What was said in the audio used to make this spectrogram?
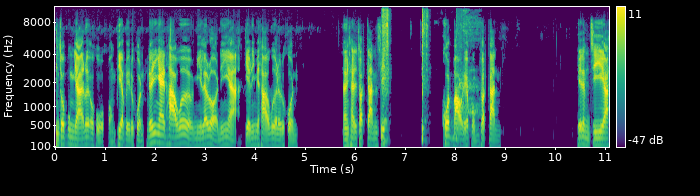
มีโต๊ะปรุงยาด้วยโอ้โหของเพียบเลยทุกคนแล้วยังไงทาวเวอร์มีแล้วเหรอเนี่ยเกมนี้มีทาวเวอร์แล้วทุกคนไหนใช้ช็อตกันสิโคตรเบาเลยครับผมช็อตกัน SMG อะ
